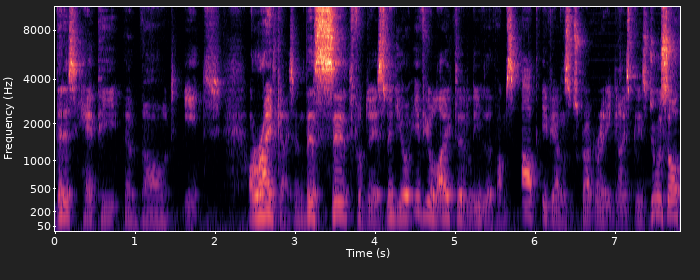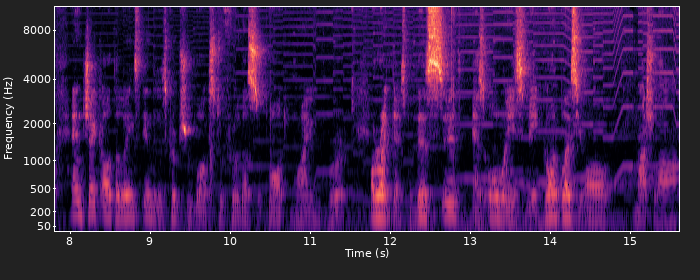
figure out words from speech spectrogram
that is happy about it. Alright guys, and this is it for today's video. If you liked it, leave the thumbs up. If you haven't subscribed already, guys, please do so. And check out the links in the description box to further support my work. Alright guys, but this is it. As always, may God bless you all. Much love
